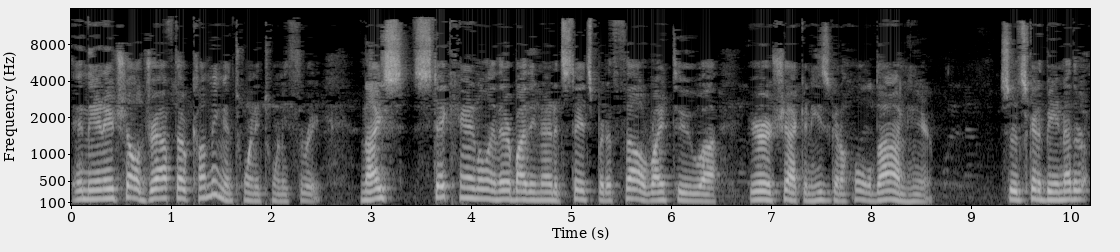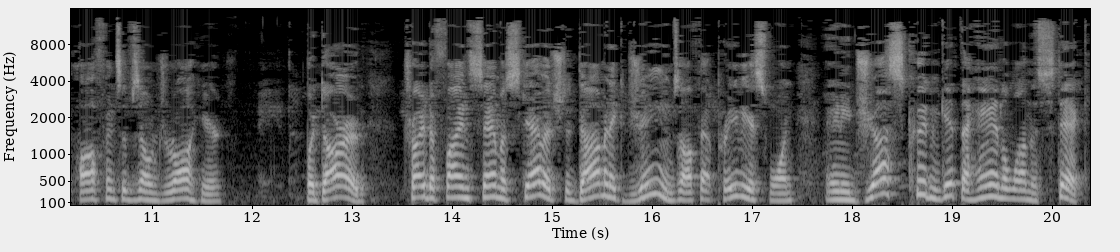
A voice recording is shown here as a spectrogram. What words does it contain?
in the NHL draft upcoming in 2023. Nice stick handling there by the United States, but it fell right to uh, and he's going to hold on here. So it's going to be another offensive zone draw here. Bedard tried to find Samoskevich to Dominic James off that previous one, and he just couldn't get the handle on the stick.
